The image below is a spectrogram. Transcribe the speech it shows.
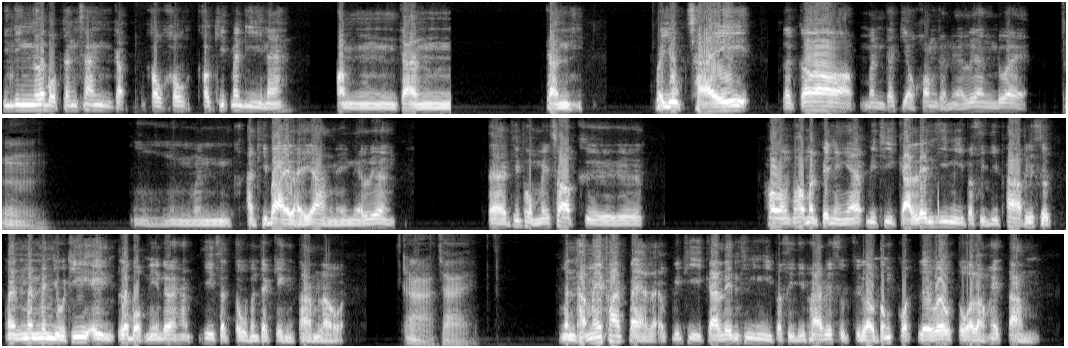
จริง ๆ ระบบจังชั่นกับเขาเขาเขาคิดมาดีนะความการการประยุกต์ใช้ แล้วก็มันก็เกี่ยวข้องกับเนื้อเรื่องด้วย อืม อืมมันมันอธิบายหลายอย่างในเนื้อเรื่อง แต่ที่ผมไม่ชอบคือ พอพอมันเป็นอย่างเงี้ย วิธีการเล่นที่มีประสิทธิภาพที่สุด มันมันมันอยู่ที่ไอ้ระบบนี้ด้วยครับ ที่ศัตรูมันจะเก่งตามเราอะอ่าใช่ มันทำให้ภาคแปดอะวิธีการเล่นที่มีประสิทธิภาพที่สุดคือเราต้องกดเลเวลตัวเราให้ต่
